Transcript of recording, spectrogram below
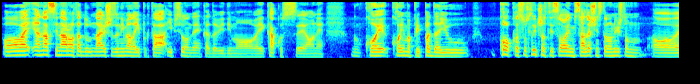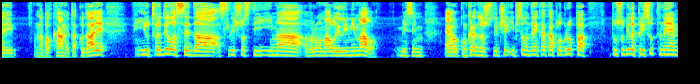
ovaj, a nas je naravno tad najviše zanimala ipak ta YDNK da vidimo ovaj, kako se one, koje, kojima pripadaju, koliko su sličnosti sa ovim sadašnjim stanovništvom ovaj, na Balkanu i tako dalje, i utvrdilo se da sličnosti ima vrlo malo ili ni malo. Mislim, evo, konkretno što se tiče YDNK haplogrupa, tu su bile prisutne e,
